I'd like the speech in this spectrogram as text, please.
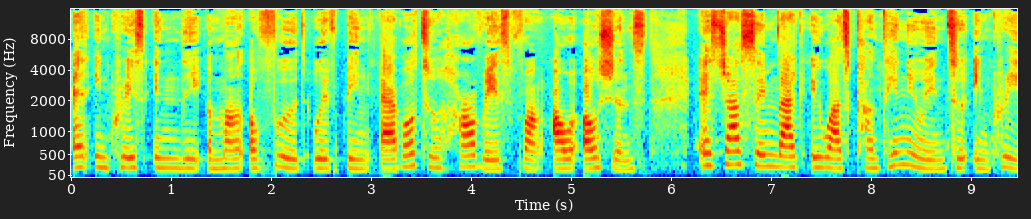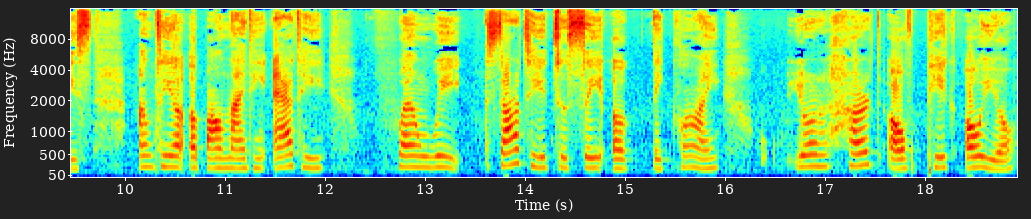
an increase in the amount of food we've been able to harvest from our oceans. It just seemed like it was continuing to increase until about 1980 when we started to see a decline. You heard of peak oil.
